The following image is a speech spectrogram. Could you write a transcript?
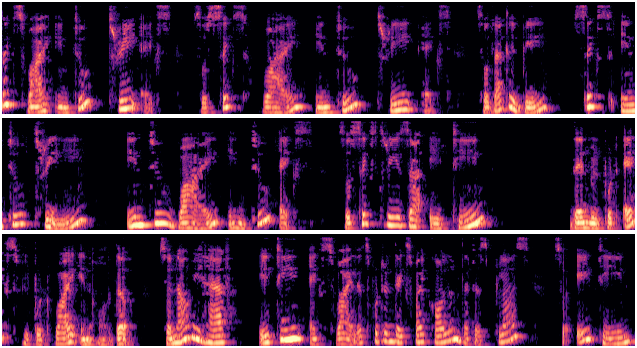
6y into 3x. So 6y into 3x. So that will be 6 into 3 into y into x. So 6 3s are 18. Then we'll put x, we'll put y in order. So now we have 18xy. Let's put in the xy column that is plus. So 18xy.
